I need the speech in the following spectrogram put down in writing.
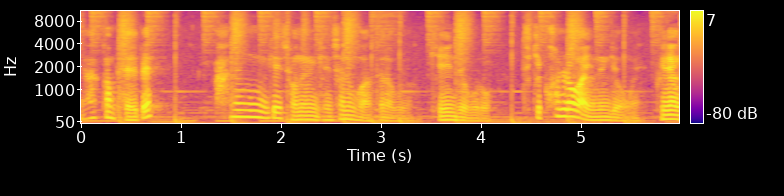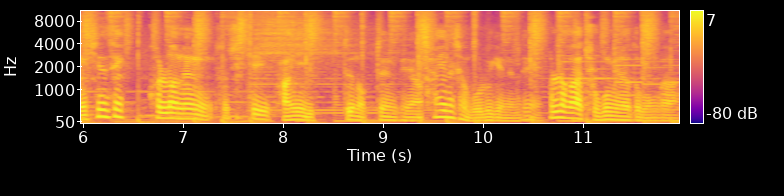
약간 벨벳 하는 게 저는 괜찮은 것 같더라고요. 개인적으로 특히 컬러가 있는 경우에. 그냥 흰색 컬러는 솔직히 광이 있든 없든 그냥 차이를 잘 모르겠는데 컬러가 조금이라도 뭔가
